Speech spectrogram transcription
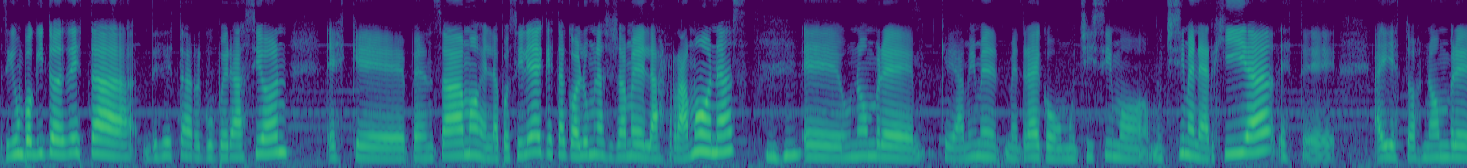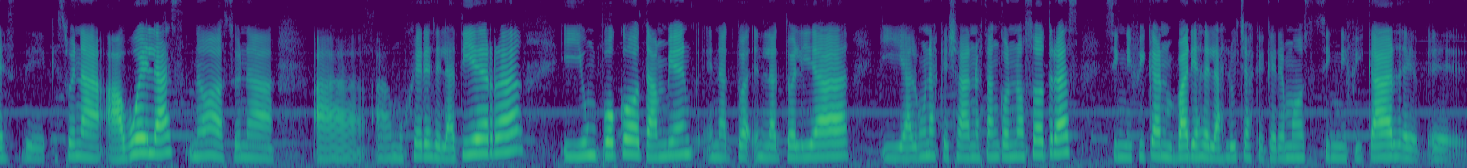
Así que un poquito desde esta, desde esta recuperación es que pensamos en la posibilidad de que esta columna se llame Las Ramonas, eh, un nombre que a mí me, trae como muchísimo, muchísima energía. Este, hay estos nombres de, que suena a abuelas, ¿no? Suena a, mujeres de la tierra y un poco también en, en la actualidad y algunas que ya no están con nosotras significan varias de las luchas que queremos significar, eh, eh,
